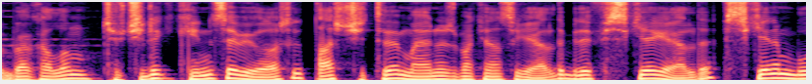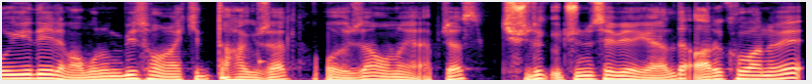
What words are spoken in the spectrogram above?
Bakalım. Çiftçilik ikinci seviye ulaştık. Taş çiti ve mayonez makinesi geldi. Bir de fiskiye geldi. Fiskiyenin bu iyi değil ama bunun bir sonraki daha güzel. O yüzden onu yapacağız. Çiftçilik üçüncü seviye geldi. Arı kovanı ve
